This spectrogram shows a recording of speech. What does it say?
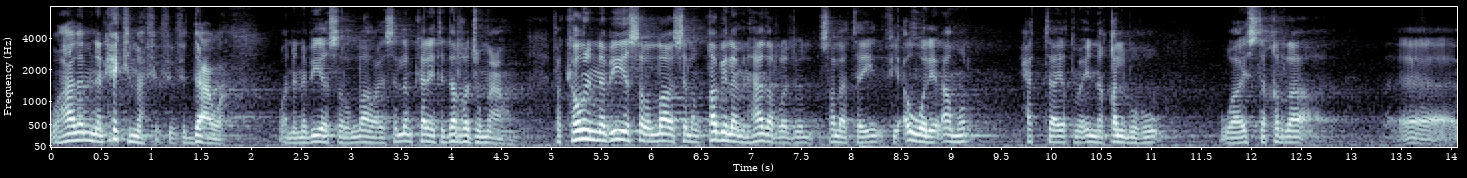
وهذا من الحكمة في الدعوة وأن النبي صلى الله عليه وسلم كان يتدرج معهم. فكون النبي صلى الله عليه وسلم قبل من هذا الرجل صلاتين في أول الأمر حتى يطمئن قلبه ويستقر آه،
